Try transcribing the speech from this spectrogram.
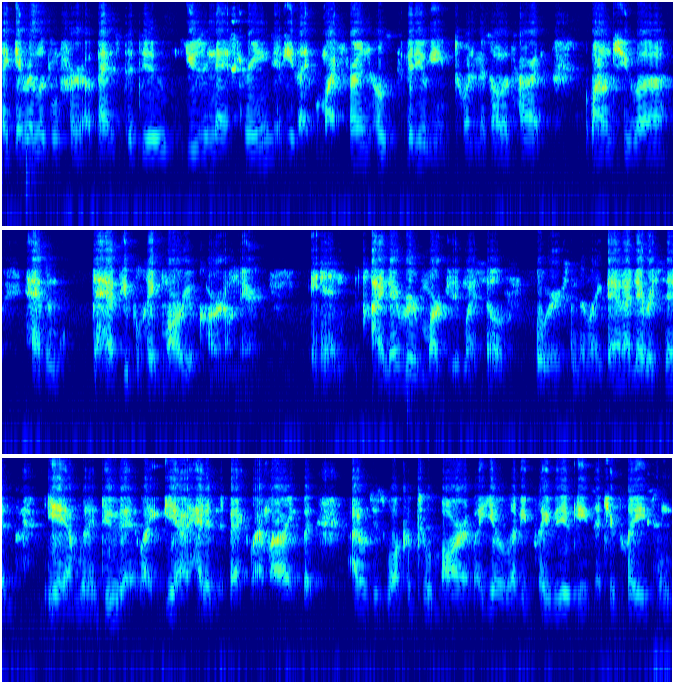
like they were looking for events to do using that screen, and he's like, well, my friend hosts video game tournaments all the time. Why don't you uh, have him have people play Mario Kart on there? And I never marketed myself or something like that. I never said, yeah, I'm going to do that. Like, yeah, I had it in the back of my mind, but I don't just walk up to a bar and like, yo, let me play video games at your place and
